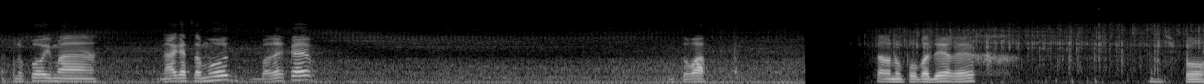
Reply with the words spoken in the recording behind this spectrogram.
אנחנו פה עם הנהג הצמוד ברכב. מטורף. עצרנו פה בדרך. פה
